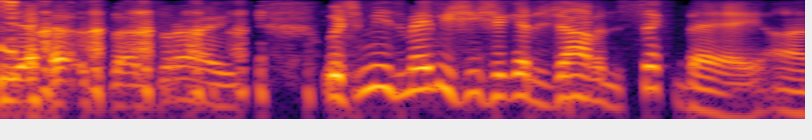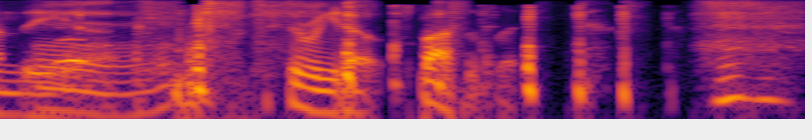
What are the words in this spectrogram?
yes, that's right. Which means maybe she should get a job in sick bay on the uh, Cerritos, possibly.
